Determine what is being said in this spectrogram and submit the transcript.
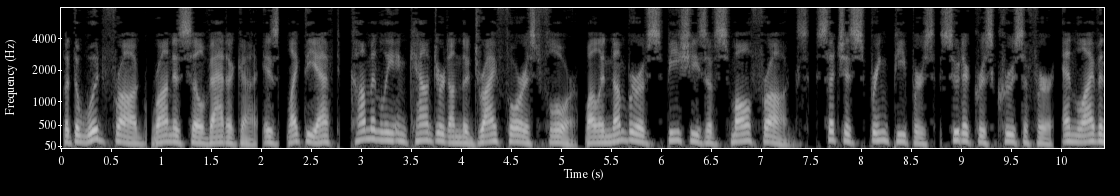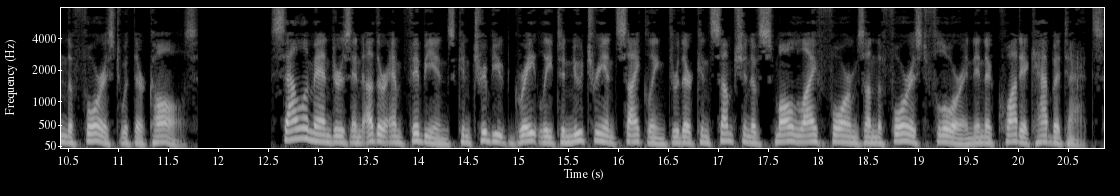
but the wood frog Rana sylvatica is, like the eft, commonly encountered on the dry forest floor, while a number of species of small frogs, such as spring peepers crucifer, enliven the forest with their calls. Salamanders and other amphibians contribute greatly to nutrient cycling through their consumption of small life forms on the forest floor and in aquatic habitats.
